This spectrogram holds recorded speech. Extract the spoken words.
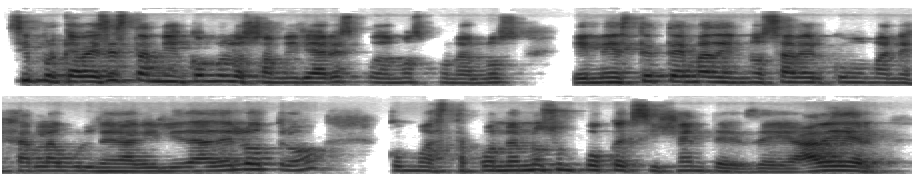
sí. porque a veces también como los familiares podemos ponernos en este tema de no saber cómo manejar la vulnerabilidad del otro, como hasta ponernos un poco exigentes de, a ver,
